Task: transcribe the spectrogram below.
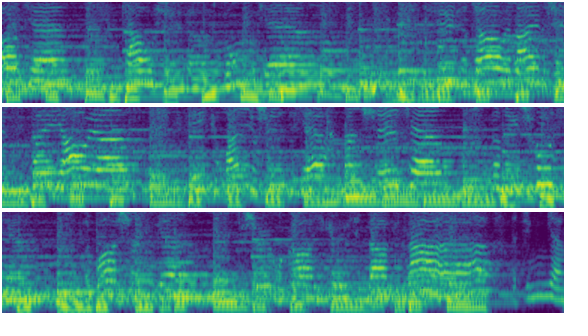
秋天，飘雪的冬天，也许想着未来的事情太遥远，一起去环游世界也很难实现。当你出现在我身边，就是我可以遇见的最大的经验。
